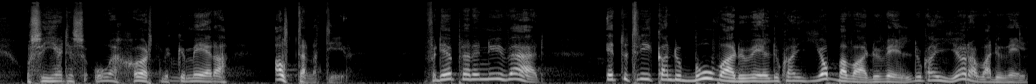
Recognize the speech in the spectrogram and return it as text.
och så ger det så oerhört mycket mera alternativ. För det öppnar en ny värld. Ett och tre kan du bo var du vill, du kan jobba var du vill, du kan göra vad du vill.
